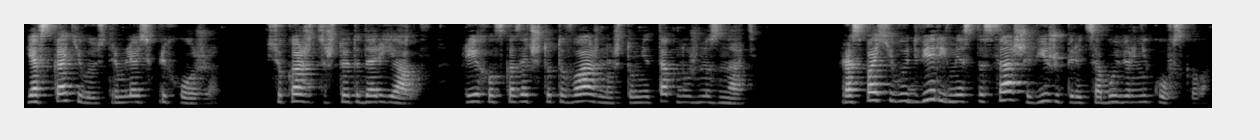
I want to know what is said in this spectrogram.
Я вскакиваю, стремляюсь в прихожую. Все кажется, что это Дарьялов. Приехал сказать что-то важное, что мне так нужно знать. Распахиваю дверь и вместо Саши вижу перед собой Верняковского.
